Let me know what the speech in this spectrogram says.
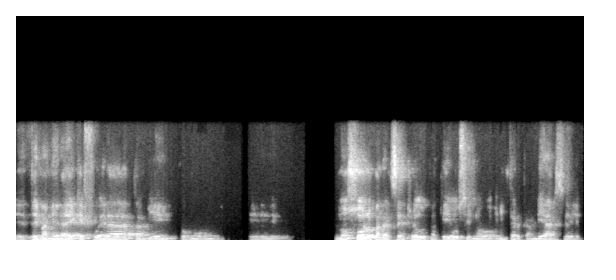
eh, de manera de que fuera también como eh, no solo para el centro educativo, sino intercambiarse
